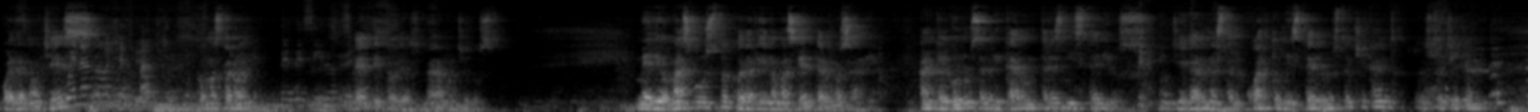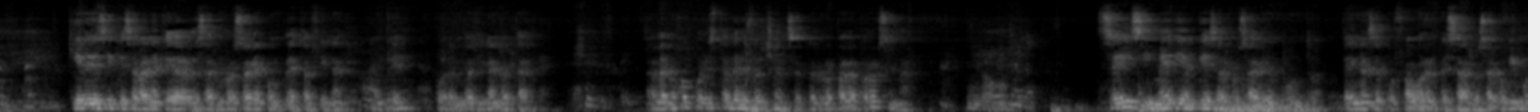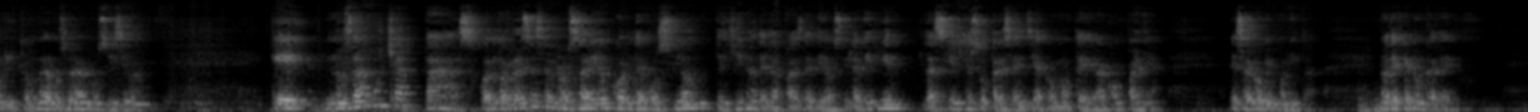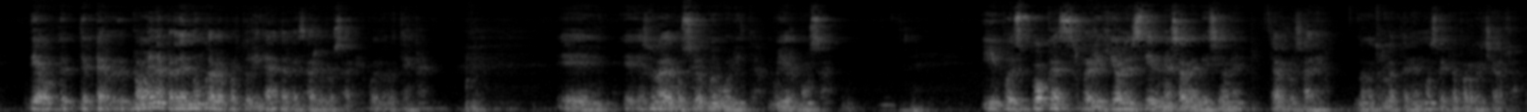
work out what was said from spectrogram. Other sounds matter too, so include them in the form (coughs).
Buenas noches. Buenas noches, Padre. ¿Cómo están hoy? Bendecidos. Bendito Dios, me da mucho gusto. Me dio más gusto que ahora vino más gente al Rosario. Aunque algunos se brincaron tres misterios, ¿no? llegaron hasta el cuarto misterio, lo estoy checando, lo estoy checando. Quiere decir que se van a quedar a rezar un rosario completo al final, ¿ok? Por andar llegando tarde. A lo mejor por esta vez doy chance, pero no para la próxima. Seis y media empieza el rosario en punto. Ténganse por favor a empezarlo, es algo bien bonito, una devoción hermosísima. Que nos da mucha paz. Cuando rezas el rosario con devoción, te llena de la paz de Dios y la Virgen la siente su presencia como te acompaña. Es algo bien bonito. No deje nunca de, no van a perder nunca la oportunidad de rezar el rosario cuando lo tengan. Eh, es una devoción muy bonita, muy hermosa. Y pues pocas religiones tienen esa bendición, ¿eh? Del rosario. Nosotros la tenemos, hay que aprovecharla.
